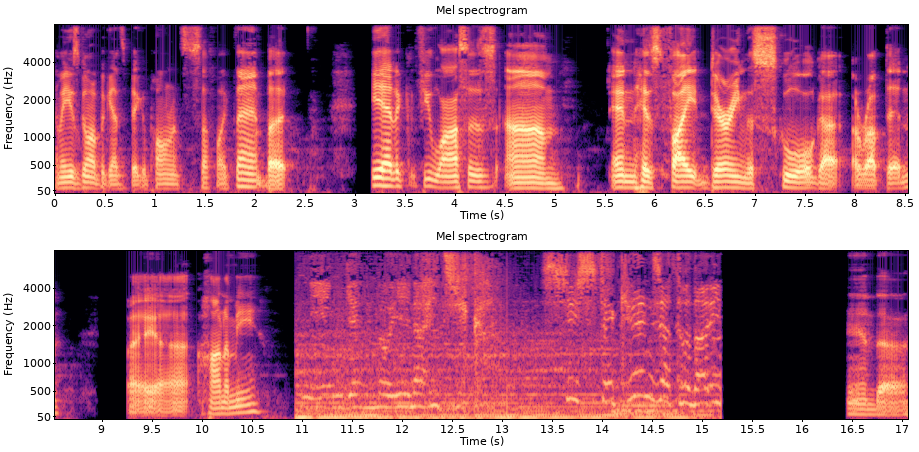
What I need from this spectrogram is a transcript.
I mean, he was going up against big opponents and stuff like that, but he had a few losses. Um, and his fight during the school got erupted by uh, Hanami. And uh,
